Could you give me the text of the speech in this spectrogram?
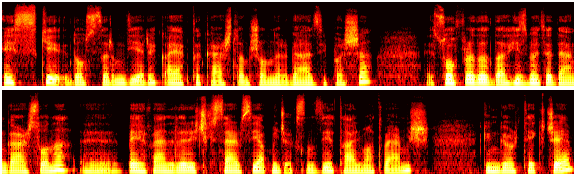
eski dostlarım diyerek ayakta karşılamış onları Gazi Paşa. E, sofrada da hizmet eden garsona e, beyefendilere içki servisi yapmayacaksınız diye talimat vermiş. Güngör Tekçe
